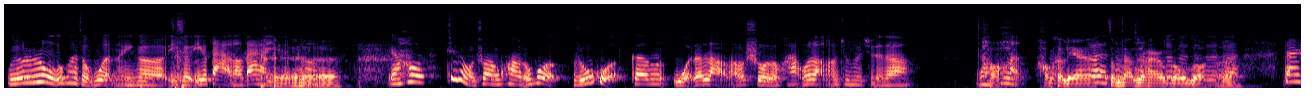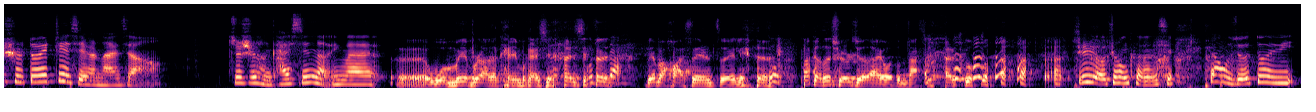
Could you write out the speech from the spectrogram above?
我觉得路都快走不稳的一个一个一个大老大爷。然后这种状况，如果如果跟我的姥姥说的话，我姥姥就会觉得，好好可怜，这么大岁还要工作。对对对。但是对于这些人来讲。就是很开心的，因为呃，我们也不知道他开心不开心。现在别把话塞人嘴里。他可能确实觉得，哎呦，我这么大岁数还工作，是有这种可能性。但我觉得，对于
